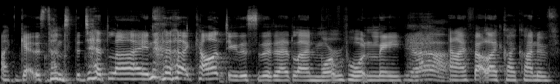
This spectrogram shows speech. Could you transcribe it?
I can get this done to the deadline. I can't do this to the deadline, more importantly. Yeah. And I felt like I kind of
